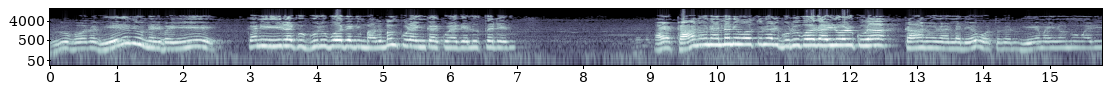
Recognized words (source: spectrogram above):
గురు బోధ వేరేది ఉన్నది పోయి కానీ వీళ్ళకు గురు బోధని మర్మం కూడా ఇంకా కూడా తెలుస్తలేదు. కానూన్ అన్ననే పోతున్నాడు గురు బోధ అయినోడు కూడా కానూన్ అన్ననే పోతున్నాడు ఏమైనా నువ్వు మరి?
